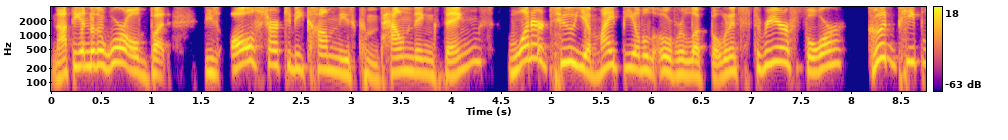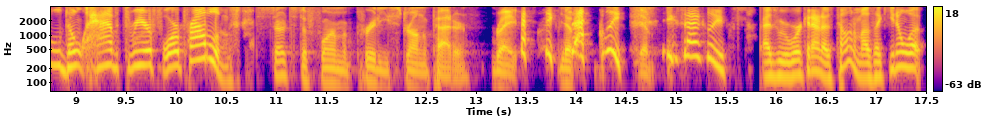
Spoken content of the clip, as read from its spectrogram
Not the end of the world, but these all start to become these compounding things. One or two you might be able to overlook, but when it's three or four, good people don't have three or four problems. It starts to form a pretty strong pattern. Right. exactly. Yep. Exactly. As we were working out, I was telling him, I was like, you know what?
